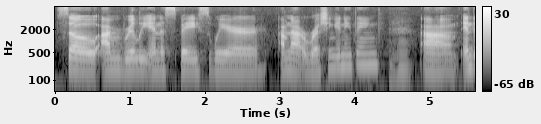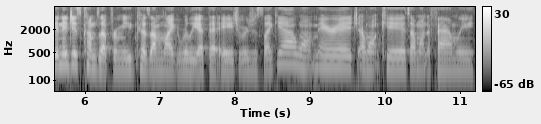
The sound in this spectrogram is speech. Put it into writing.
So I'm really in a space where I'm not rushing anything. Mm-hmm. Um, and then it just comes up for me because I'm like really at that age where it's just like, yeah, I want marriage, I want kids, I want a family,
